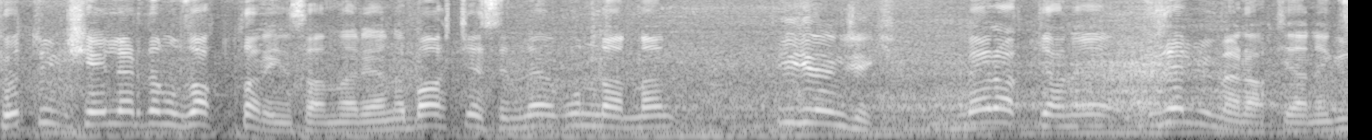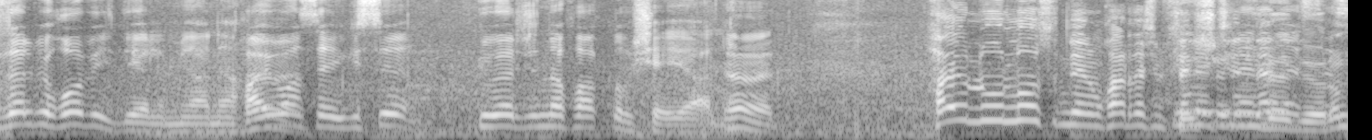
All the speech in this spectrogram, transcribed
kötü şeylerden uzak tutar insanlar yani bahçesinde bunlarla ilgilenecek. merak yani güzel bir merak yani güzel bir hobi diyelim yani hayvan sevgisi güvercinde farklı bir şey yani. Evet. Hayırlı uğurlu olsun diyelim kardeşim senin Teşekkür için de. ederim. ediyorum.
